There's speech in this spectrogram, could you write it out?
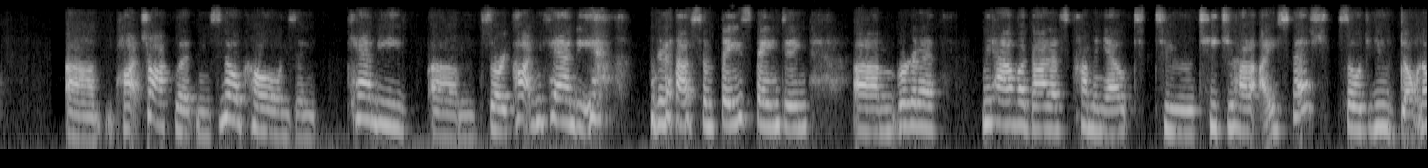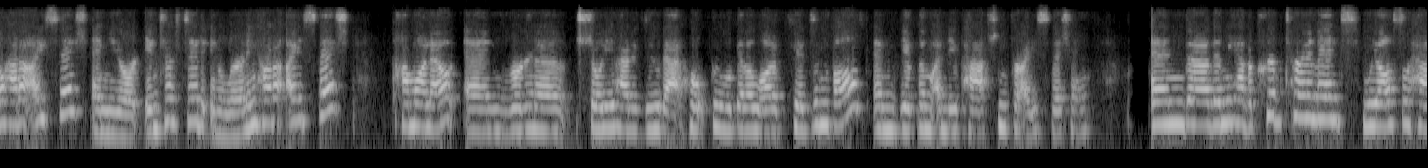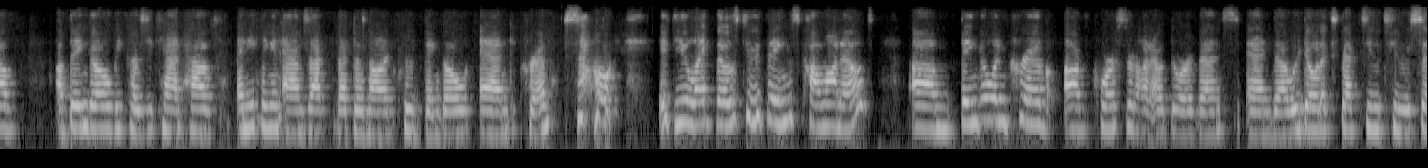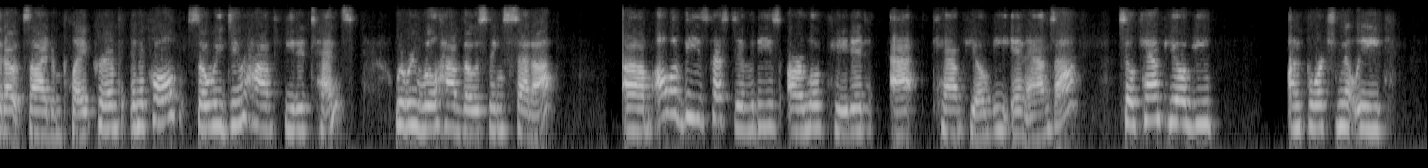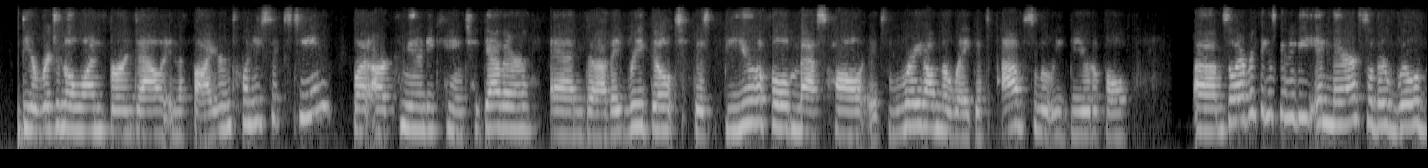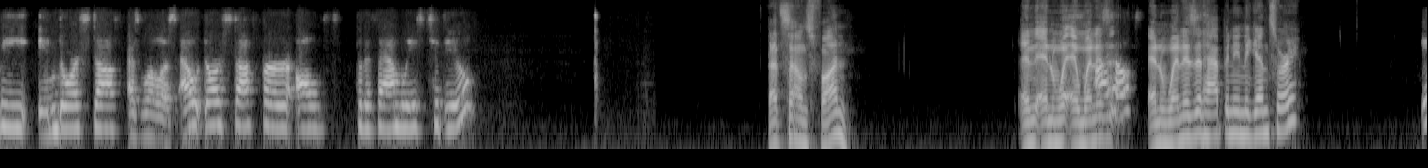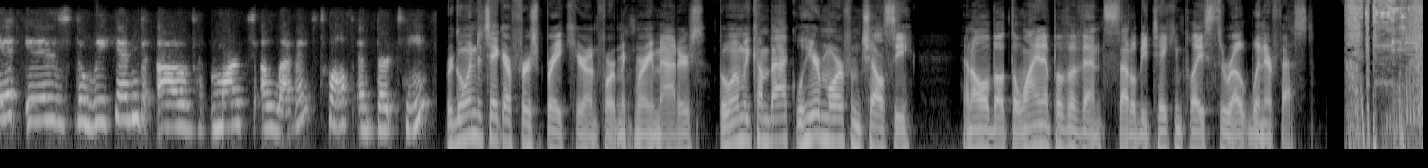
um, hot chocolate and snow cones and candy, um, sorry, cotton candy. We're gonna have some face painting. Um, we're gonna we have a guy that's coming out to teach you how to ice fish. So if you don't know how to ice fish and you're interested in learning how to ice fish, come on out and we're gonna show you how to do that. Hopefully we'll get a lot of kids involved and give them a new passion for ice fishing. And uh, then we have a crib tournament. We also have a bingo because you can't have anything in Anzac that does not include bingo and crib. So if you like those two things, come on out. Um, bingo and crib, of course, they're not outdoor events, and uh, we don't expect you to sit outside and play crib in the cold. So we do have heated tents where we will have those things set up. Um, all of these festivities are located at Camp Yogi in Anzac. So Camp Yogi, unfortunately, the original one burned down in the fire in 2016 but our community came together and uh, they rebuilt this beautiful mess hall. It's right on the lake. It's absolutely beautiful. Um, so everything's going to be in there. So there will be indoor stuff as well as outdoor stuff for all for the families to do. That sounds fun. And and, wh- and when is I it? hope- And when is it happening again? Sorry. It is the weekend of March 11th, 12th, and 13th. We're going to take our first break here on Fort McMurray Matters, but when we come back, we'll hear more from Chelsea and all about the lineup of events that'll be taking place throughout Winterfest.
